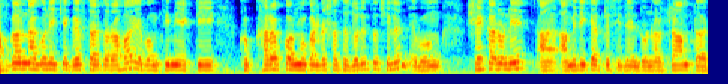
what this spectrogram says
আফগান নাগরিককে গ্রেফতার করা হয় এবং তিনি একটি খুব খারাপ কর্মকাণ্ডের সাথে জড়িত ছিলেন এবং সে কারণে আমেরিকার প্রেসিডেন্ট ডোনাল্ড ট্রাম্প তার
